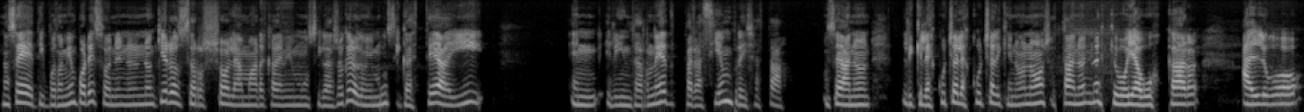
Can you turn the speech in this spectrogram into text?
no sé, tipo, también por eso, no, quiero ser yo la marca de mi música. Yo quiero que mi música esté ahí en el internet para siempre y ya está. O sea, no, el que la escucha, la escucha, el que no, no, ya está. No, es que voy a buscar algo,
